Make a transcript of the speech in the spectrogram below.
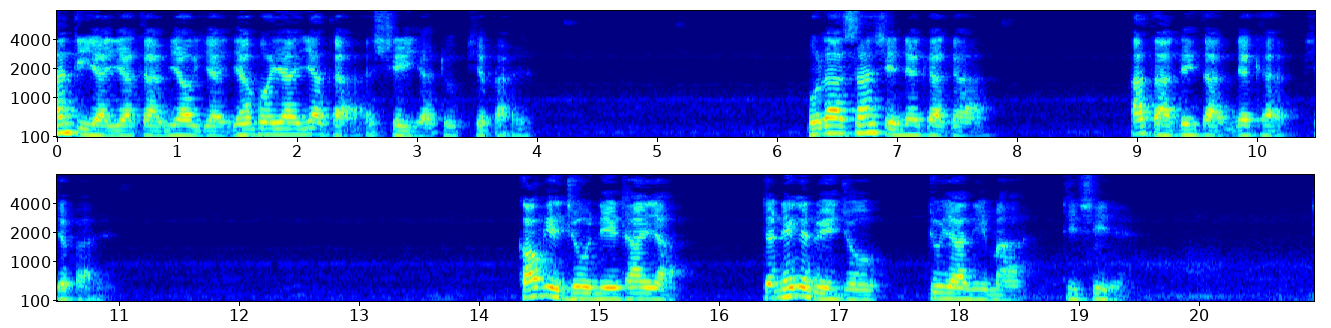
န္တီယာရကမြောက်ရရံပေါ်ရရကအရှိရတုဖြစ်ပါတယ်မူလဆန်းရှင်တဲ့ကက အတ္တဒိဋ္ဌလက်ခဖြစ်ပါတယ်ကောင်းကင်ဂျိုနေထားရတနင်္ဂနွေဂျိုတူရသည်မှာတည်ရှိတယ်တ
